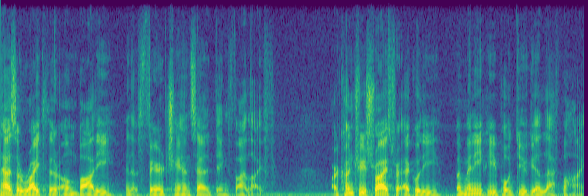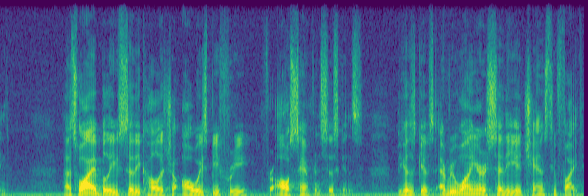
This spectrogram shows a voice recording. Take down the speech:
has a right to their own body and a fair chance at a dignified life. Our country strives for equity, but many people do get left behind. That's why I believe City College should always be free for all San Franciscans, because it gives everyone in your city a chance to fight,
